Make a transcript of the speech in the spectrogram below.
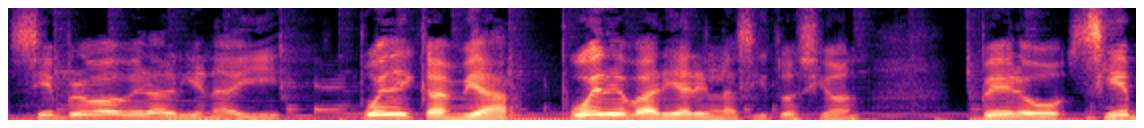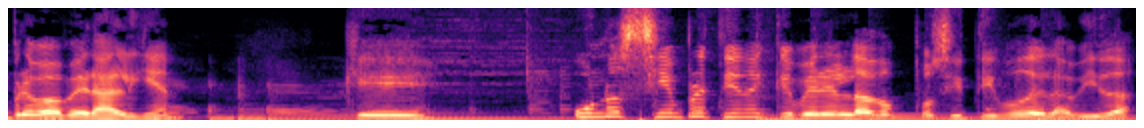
siempre va a haber alguien ahí puede cambiar, puede variar en la situación, pero siempre va a haber alguien que uno siempre tiene que ver el lado positivo de la vida.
